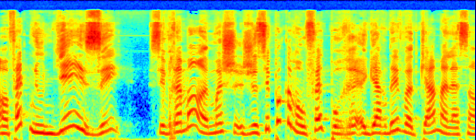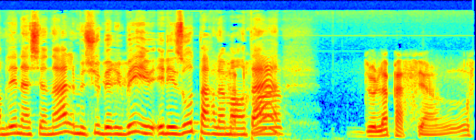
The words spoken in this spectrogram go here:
en fait, nous niaiser. C'est vraiment, moi, je, je sais pas comment vous faites pour garder votre calme à l'Assemblée nationale, Monsieur Bérubé et, et les autres parlementaires de la patience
